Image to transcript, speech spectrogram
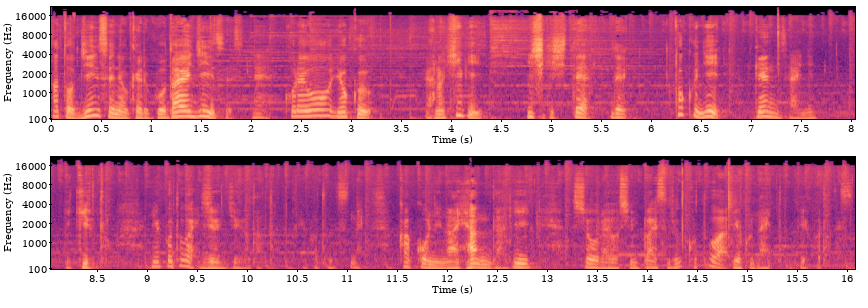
あと人生における五大事実ですねこれをよくあの日々意識してで特に現在に生きるということが非常に重要だということですね。過去に悩んだり将来を心配することは良くないということです。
